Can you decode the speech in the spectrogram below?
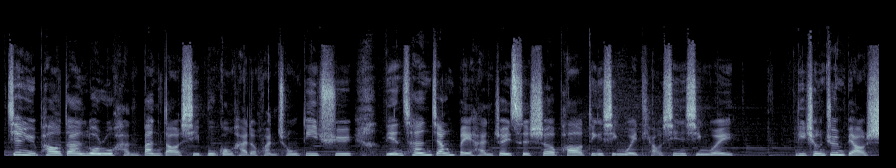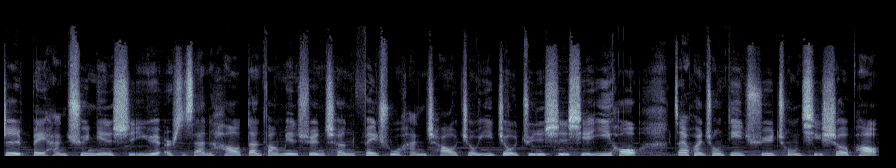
鉴于炮弹落入韩半岛西部公海的缓冲地区，连参将北韩这次射炮定性为挑衅行为。李成俊表示，北韩去年十一月二十三号单方面宣称废除韩朝九一九军事协议后，在缓冲地区重启射炮，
